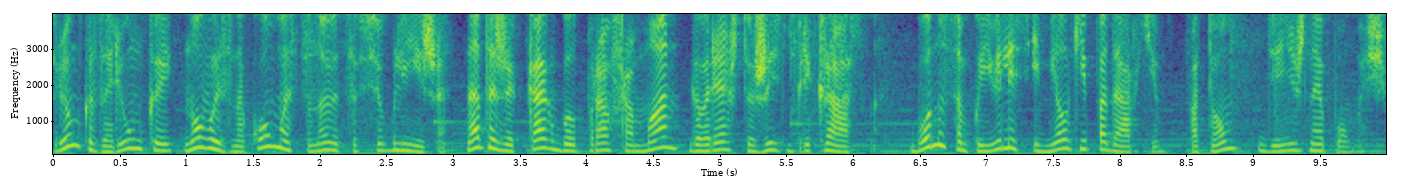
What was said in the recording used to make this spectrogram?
Рюмка за рюмкой, новые знакомые становятся все ближе. Надо же, как был прав Роман, говоря, что жизнь прекрасна. Бонусом появились и мелкие подарки, потом денежная помощь.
